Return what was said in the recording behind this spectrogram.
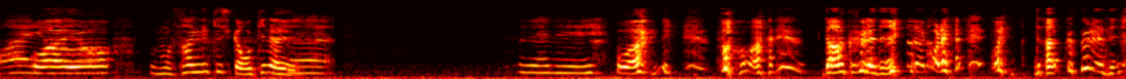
怖いよ。怖いよ。もう惨劇しか起きない、ねフレディ。怖い。怖い。ダークフレディ。だこれこれダークフレディだ。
